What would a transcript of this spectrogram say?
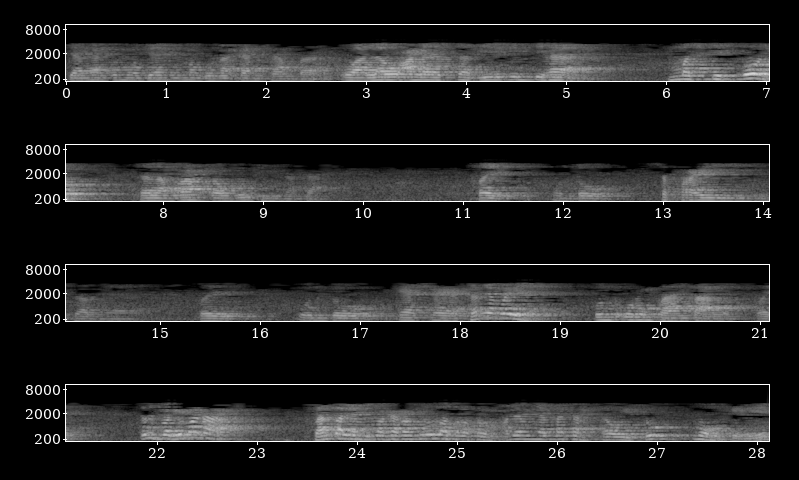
Jangan kemudian menggunakan gambar. Walau ala sabil imtihan. Meskipun dalam rangka untuk dihinakan. Baik. Untuk spray misalnya. Baik. Untuk keset. Dan yang lainnya. Untuk urung bantal. Baik. Terus bagaimana bantal yang dipakai Rasulullah SAW. Ada yang menyatakan, oh itu mungkin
